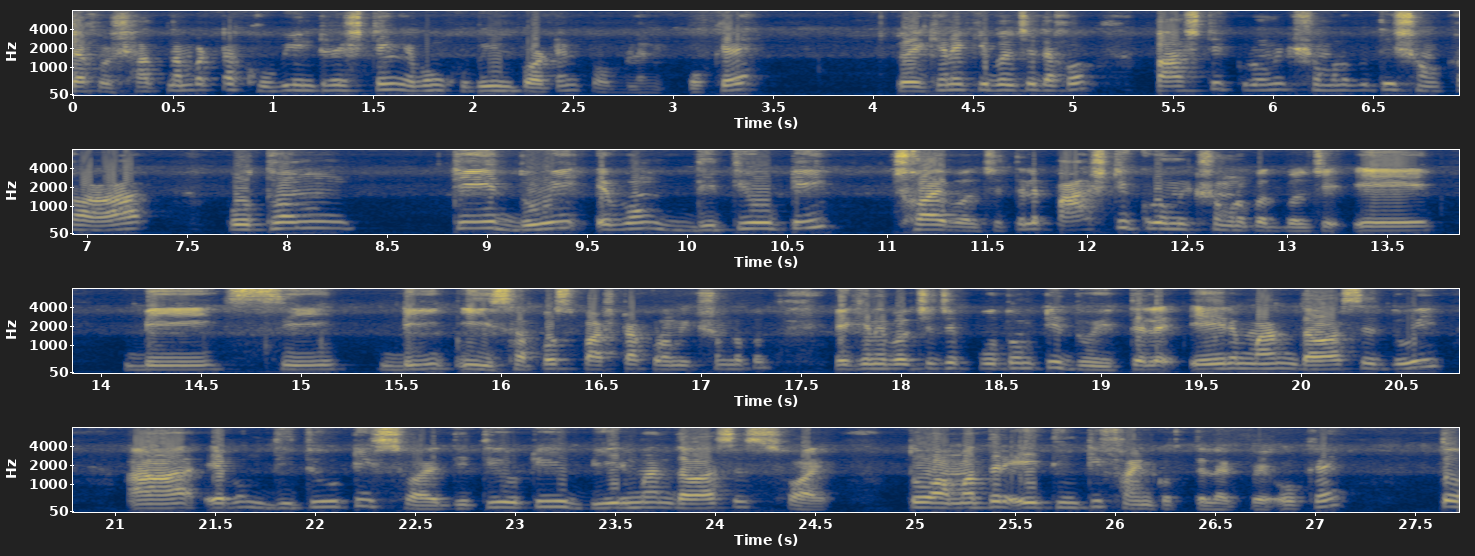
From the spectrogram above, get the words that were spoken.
দেখো, সাত নাম্বারটা খুবই ইন্টারেস্টিং এবং খুবই ইম্পর্টেন্ট প্রবলেম ওকে তো এখানে কি বলছে দেখো, পাঁচটি ক্রমিক সমানুপাতি সংখ্যার প্রথমটি দুই এবং দ্বিতীয়টি ছয় বলছে। তাহলে পাঁচটি ক্রমিক সমানুপাত বলছে a, b, c, d, e. Suppose পাঁচটা ক্রমিক সমানুপাত। এখানে বলছে যে প্রথমটি দুই, তাহলে এর মান দেওয়া আছে দুই এবং দ্বিতীয়টি ছয়। দ্বিতীয়টি বির মান দেওয়া আছে ছয়। তো আমাদের এই তিনটি ফাইন করতে লাগবে ওকে তো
